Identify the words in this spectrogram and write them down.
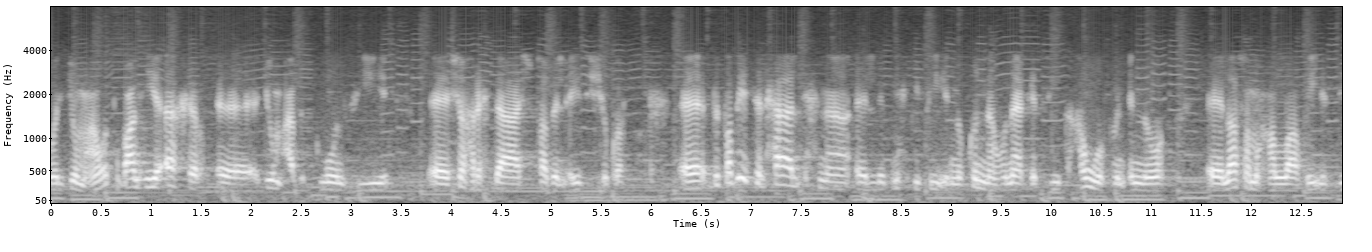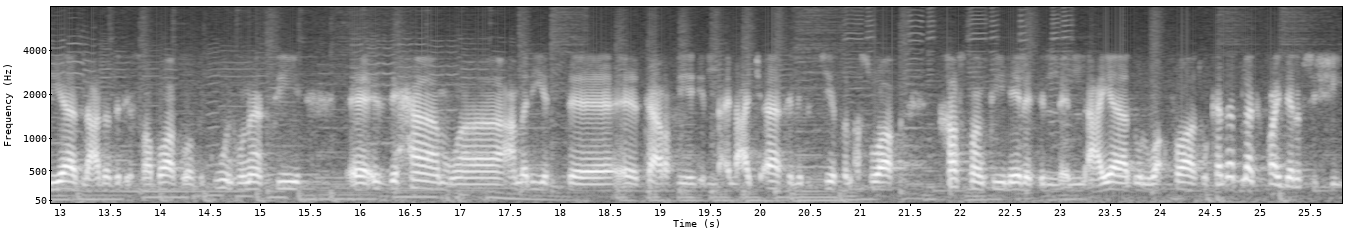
والجمعة وطبعا هي آخر جمعة بتكون في شهر 11 قبل عيد الشكر بطبيعة الحال إحنا اللي بنحكي فيه إنه كنا هناك في تخوف من آه، لا سمح الله في ازدياد لعدد الإصابات وبيكون هناك في آه، ازدحام وعملية آه، تعرفي العجقات اللي بتصير في الأسواق خاصة في ليلة الأعياد والوقفات وكذا بلاك فرايدي نفس الشيء.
